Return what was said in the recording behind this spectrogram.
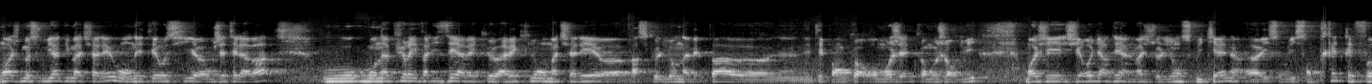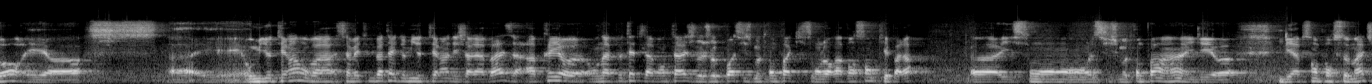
moi, je me souviens du match aller où on était aussi, euh, où j'étais là-bas, où, on a pu rivaliser avec, euh, avec Lyon au match aller parce que Lyon n'avait pas, n'était pas encore homogène comme aujourd'hui. Moi, j'ai regardé un match de Lyon ce week-end. ils, sont, ils sont très très forts et, au milieu de terrain, ça va être une bataille de milieu de terrain déjà à la base. Après, on a peut-être l'avantage, je crois, si je me trompe pas, qu'ils sont leur avançant qui est pas là. Euh, ils sont, si je me trompe pas, hein, il, est, euh, il est absent pour ce match.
